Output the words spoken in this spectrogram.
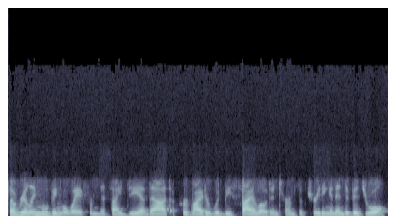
So, really moving away from this idea that a provider would be siloed in terms of treating an individual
